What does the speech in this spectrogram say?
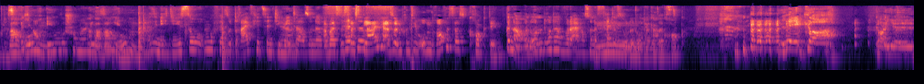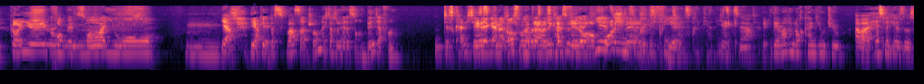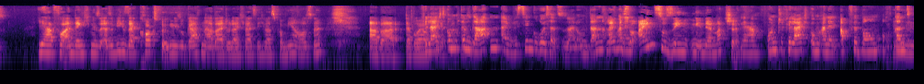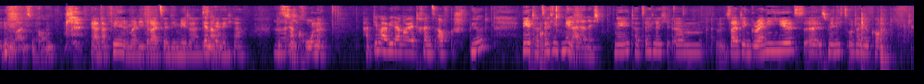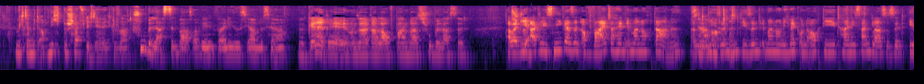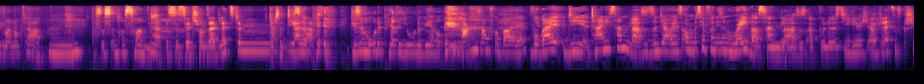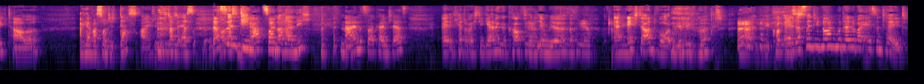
Oh, das habe ich Warum? auch irgendwo schon mal Aber gesehen. warum? Weiß ich nicht, die ist so ungefähr so drei, vier Zentimeter, so eine Aber es ist das gleiche, also im Prinzip oben drauf ist das Krog-Ding. Genau, und unten drunter wurde einfach so eine fette Sohle drunter gesetzt. Krog. Lecker! Geil. Geil, Krog mit Mayo. Ja, Ja. Okay, das war's dann schon. Ich dachte, du hättest noch ein Bild davon. das kann ich dir Ja, sehr gerne rausholen, aber das das ja kannst du dir doch auch Hier ist so vorstellen. wirklich viel. Das bringt ja Nee. nichts. Ja, Wir machen doch kein YouTube. aber hässlich ist es. Ja, vor allem denke ich mir so, also wie gesagt, Crocs für irgendwie so Gartenarbeit oder ich weiß nicht was von mir aus, ne? Aber da brauche ich auch Vielleicht, um im Garten ein bisschen größer zu sein, um dann Vielleicht auch nicht so einzusinken in der Matsche. ja, und vielleicht um an den Apfelbaum auch ganz Mhm. oben anzukommen. Ja, da fehlen immer die drei Zentimeter. Das Genau. kenne ich ja. Bis zur Krone. Habt ihr mal wieder neue Trends aufgespürt? Nee, tatsächlich nicht. Leider nicht. Nee, tatsächlich, ähm, seit den Granny Heels äh, ist mir nichts untergekommen. Mich damit auch nicht beschäftigt, ehrlich gesagt. Schuhbelastet war es auf jeden Fall dieses Jahr bisher. Generell in unserer Laufbahn war es schuhbelastet. Aber die. Ugly Sneaker sind auch weiterhin immer noch da, ne? Also Ja, die, sind, drin. die sind immer noch nicht weg und auch die Tiny Sunglasses sind immer noch da. Das ist interessant. Ja, es ist jetzt schon seit letztem Ich dachte, Jahr diese. Pe- diese Modeperiode wäre langsam vorbei. Wobei die Tiny Sunglasses sind ja jetzt auch ein bisschen von diesen Raver Sunglasses abgelöst, die, die ich euch letztens geschickt habe. Ach ja, was sollte das eigentlich? Ich dachte erst, Das soll sind das ein die- Scherz sein oder nicht? Nein, das war kein Scherz. Äh, Ich hätte euch die gerne gekauft, hättet ihr mir Ja. äh, echte Antworten geliefert. Ja, Äh, es- das sind die neuen Modelle bei Ace Tate.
